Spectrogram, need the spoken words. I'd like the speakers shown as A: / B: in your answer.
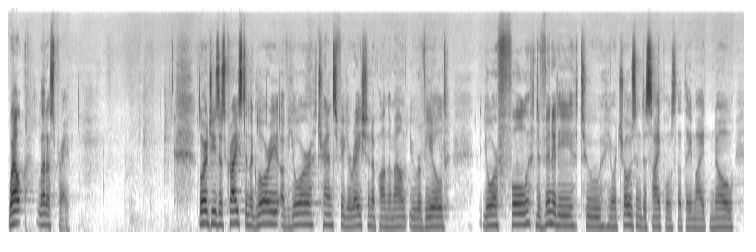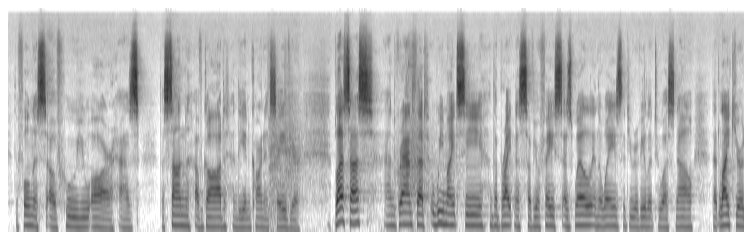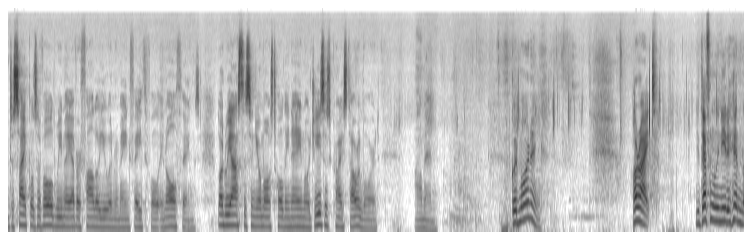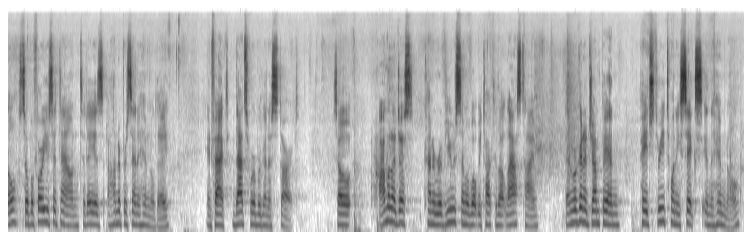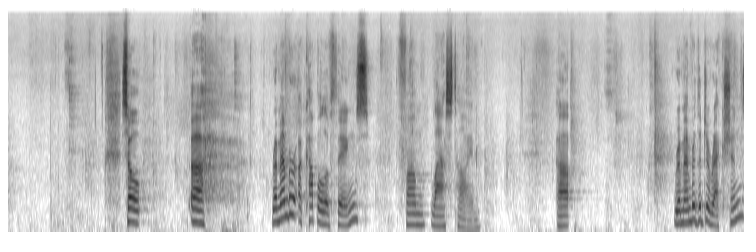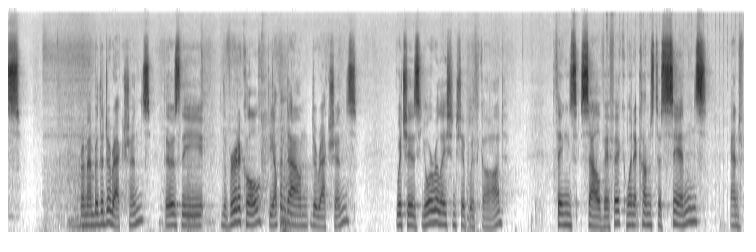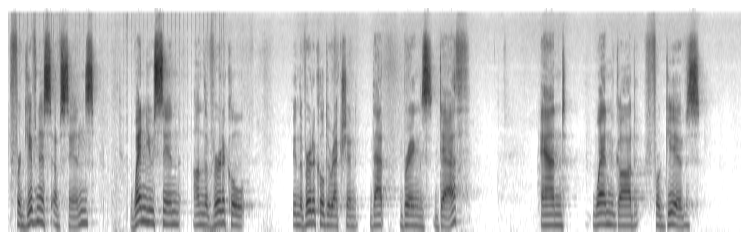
A: Well, let us pray. Lord Jesus Christ, in the glory of your transfiguration upon the mount, you revealed your full divinity to your chosen disciples that they might know the fullness of who you are as the Son of God and the incarnate Savior. Bless us and grant that we might see the brightness of your face as well in the ways that you reveal it to us now that like your disciples of old, we may ever follow you and remain faithful in all things. Lord, we ask this in your most holy name, O Jesus Christ our Lord. Amen. Amen. Good morning. All right. You definitely need a hymnal, so before you sit down, today is 100% a hymnal day. In fact, that's where we're going to start. So I'm going to just kind of review some of what we talked about last time. Then we're going to jump in page 326 in the hymnal. So, uh, remember a couple of things from last time. Uh, remember the directions. Remember the directions. There's the, the vertical, the up and down directions, which is your relationship with God things salvific. When it comes to sins and forgiveness of sins, when you sin on the vertical, in the vertical direction, that brings death. And when God forgives,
